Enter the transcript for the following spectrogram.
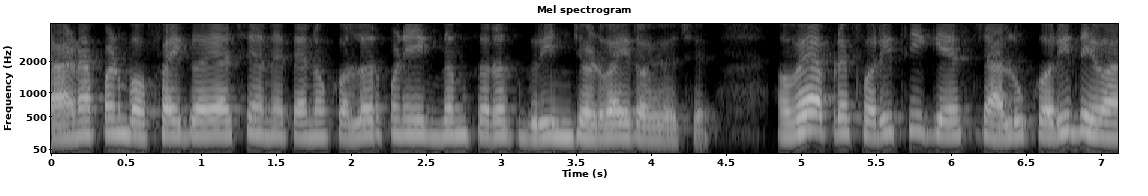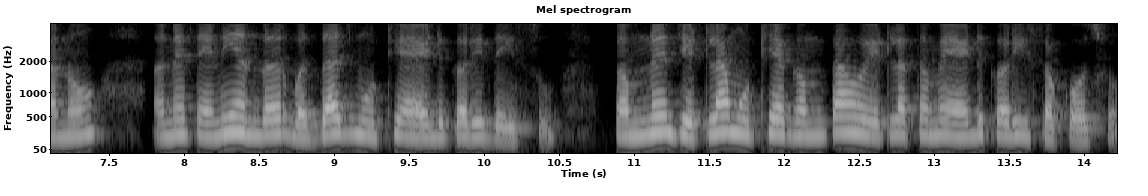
દાણા પણ બફાઈ ગયા છે અને તેનો કલર પણ એકદમ સરસ ગ્રીન જળવાઈ રહ્યો છે. હવે આપણે ફરીથી ગેસ ચાલુ કરી દેવાનો અને તેની અંદર બધા જ મૂઠિયા એડ કરી દઈશું. તમને જેટલા મૂઠિયા ગમતા હોય એટલા તમે એડ કરી શકો છો.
